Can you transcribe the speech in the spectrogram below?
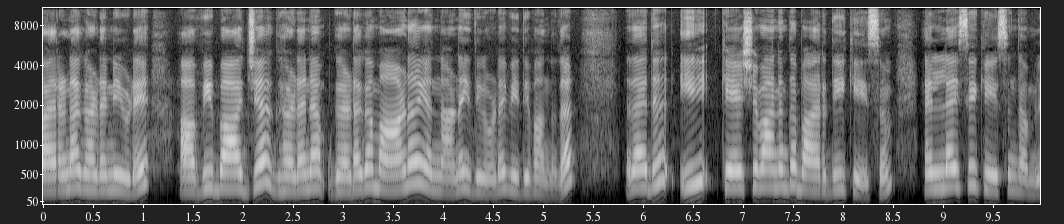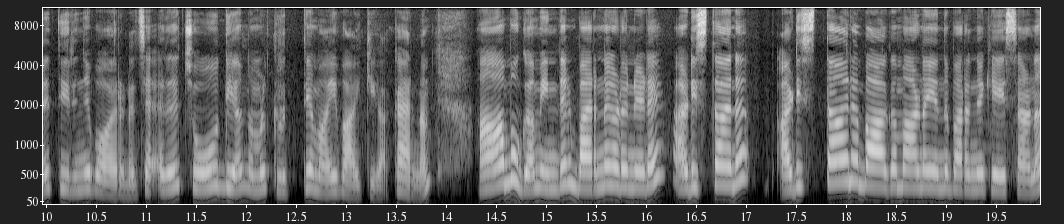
ഭരണഘടനയുടെ അവിഭാജ്യ ഘടന ഘടകമാണ് എന്നാണ് ഇതിലൂടെ വിധി വന്നത്. അതായത് ഈ കേശവാനന്ദ ഭാരതി കേസും എൽ ഐ സി കേസും തമ്മിൽ തിരിഞ്ഞു പോകാറുണ്ട്. അതായത് ചോദ്യം നമ്മൾ കൃത്യമായി വായിക്കുക. കാരണം ആമുഖം ഇന്ത്യൻ ഭരണഘടനയുടെ അടിസ്ഥാന അടിസ്ഥാന ഭാഗമാണ് എന്ന് പറഞ്ഞ കേസാണ്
